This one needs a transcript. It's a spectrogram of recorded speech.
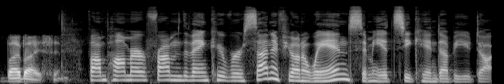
Bye bye, Simi. Vaughn Palmer from the Vancouver Sun. If you want to weigh in, send me at cknw.com.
